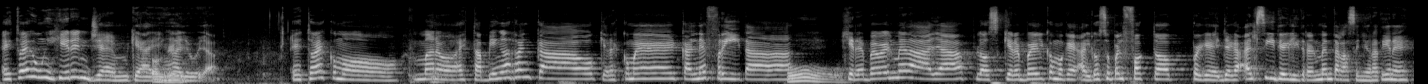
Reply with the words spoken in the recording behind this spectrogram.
Esto es un hidden gem que hay en Jayuya. Esto es como, mano, estás bien arrancado, quieres comer carne frita, Oh. quieres beber medallas, plus quieres ver como que algo super fucked up, porque llegas al sitio y literalmente la señora tiene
